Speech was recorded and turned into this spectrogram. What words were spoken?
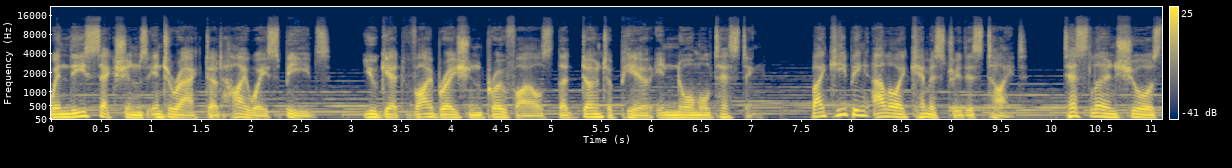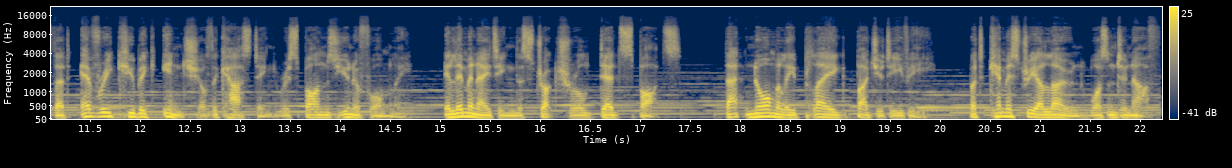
When these sections interact at highway speeds, you get vibration profiles that don't appear in normal testing. By keeping alloy chemistry this tight, Tesla ensures that every cubic inch of the casting responds uniformly, eliminating the structural dead spots that normally plague budget EV. But chemistry alone wasn't enough.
